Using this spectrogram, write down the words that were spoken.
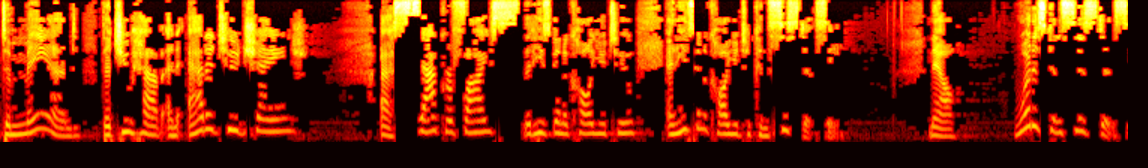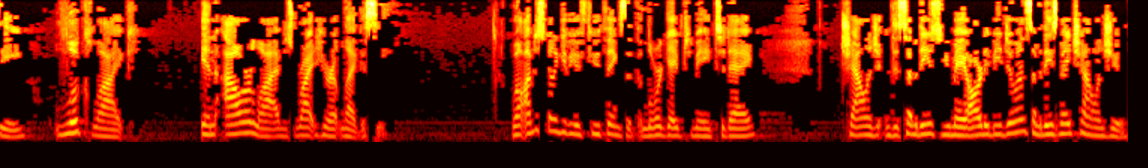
demand that you have an attitude change, a sacrifice that He's going to call you to, and He's going to call you to consistency. Now, What does consistency look like in our lives right here at Legacy? Well, I'm just going to give you a few things that the Lord gave to me today. Challenge some of these you may already be doing, some of these may challenge you.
